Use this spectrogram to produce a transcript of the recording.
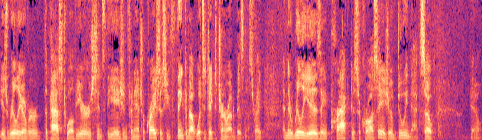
is really over the past 12 years since the Asian financial crisis, you think about what's it take to turn around a business, right? And there really is a practice across Asia of doing that. So, you know,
